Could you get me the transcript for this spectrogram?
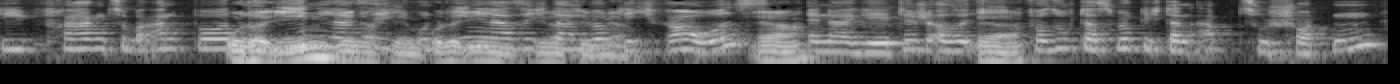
die Fragen zu beantworten. Oder und ihn, je lasse ich, und ihn ihn, lasse ich dann nachdem, wirklich ja. raus, Ja. energetisch. Also ich Ja. versuche das wirklich dann abzuschotten.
